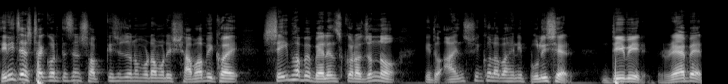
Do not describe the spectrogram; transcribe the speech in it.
তিনি চেষ্টা করতেছেন সব কিছুর জন্য মোটামুটি স্বাভাবিক হয়, সেইভাবে ব্যালেন্স করার জন্য। কিন্তু আইন শৃঙ্খলা বাহিনী, পুলিশের, ডিবির, র্যাবের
